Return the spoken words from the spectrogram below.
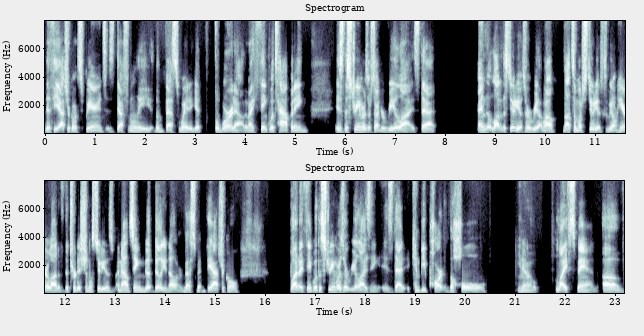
the theatrical experience is definitely the best way to get the word out. And I think what's happening is the streamers are starting to realize that, and a lot of the studios are real. Well, not so much studios because we don't hear a lot of the traditional studios announcing billion dollar investment in theatrical. But I think what the streamers are realizing is that it can be part of the whole, you know, lifespan of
